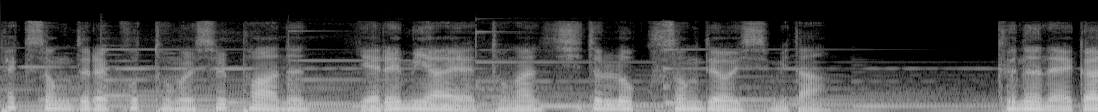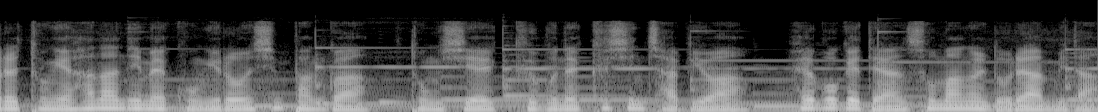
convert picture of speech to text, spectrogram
백성들의 고통을 슬퍼하는 예레미야의 애통한 시들로 구성되어 있습니다. 그는 애가를 통해 하나님의 공의로운 심판과 동시에 그분의 크신 자비와 회복에 대한 소망을 노래합니다.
